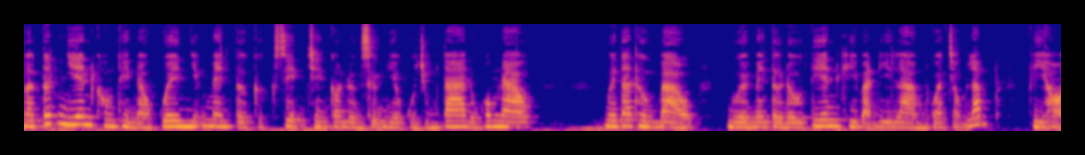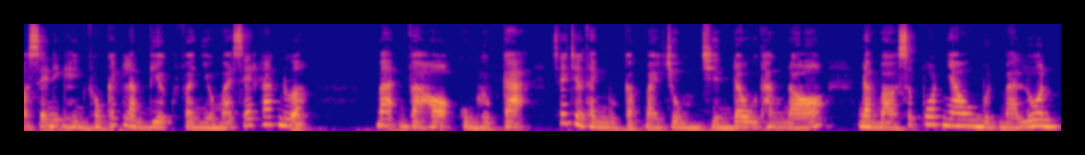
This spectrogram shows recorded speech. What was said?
Và tất nhiên không thể nào quên những mentor cực xịn trên con đường sự nghiệp của chúng ta đúng không nào? Người ta thường bảo người mentor đầu tiên khi bạn đi làm quan trọng lắm vì họ sẽ định hình phong cách làm việc và nhiều mindset khác nữa. Bạn và họ cùng hợp cạ sẽ trở thành một cặp bài trùng chiến đấu thằng đó, đảm bảo support nhau mượt mà luôn.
